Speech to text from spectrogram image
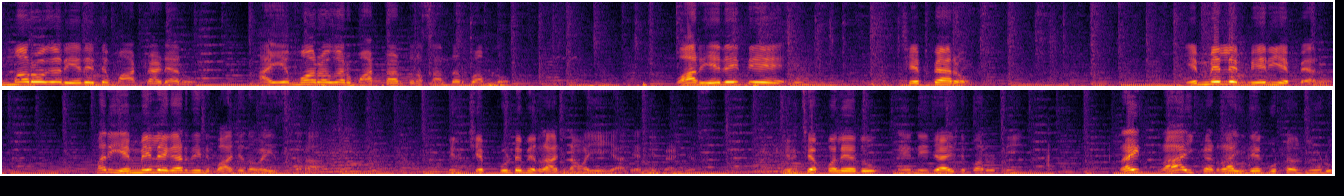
ఎంఆర్ఓ గారు ఏదైతే మాట్లాడారో ఆ ఎంఆర్ఓ గారు మాట్లాడుతున్న సందర్భంలో వారు ఏదైతే చెప్పారో. ఎమ్మెల్యే పేరు చెప్పారో. మరి ఎమ్మెల్యే గారు దీన్ని బాధ్యత వహిస్తారా? మీరు చెప్పుకుంటే మీరు రాజీనామా చేయాలి అని డిమాండ్ చేస్తారు మీరు చెప్పలేదు నేను నిజాయితీ పరుడిని రైట్ రా ఇక్కడ రా ఇదే గుట్టలు చూడు.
